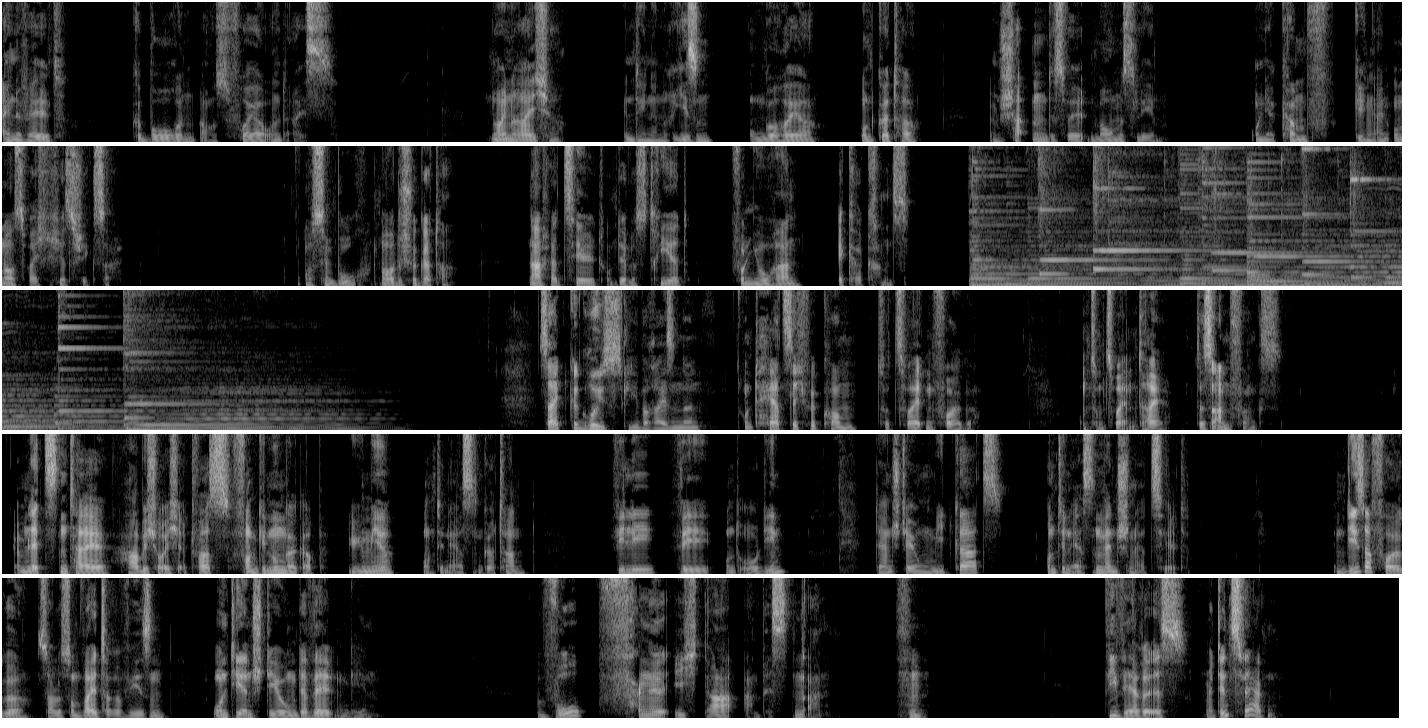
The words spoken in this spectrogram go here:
Eine Welt, geboren aus Feuer und Eis. Neun Reiche, in denen Riesen, Ungeheuer und Götter im Schatten des Weltenbaumes leben und ihr Kampf gegen ein unausweichliches Schicksal. Aus dem Buch Nordische Götter, nacherzählt und illustriert von Johann Eckerkranz. Seid gegrüßt, liebe Reisenden, und herzlich willkommen zur zweiten Folge und zum zweiten Teil des Anfangs. Im letzten Teil habe ich euch etwas von Ginnungagap, Ymir und den ersten Göttern, Vili, We und Odin, der Entstehung Midgards und den ersten Menschen erzählt. In dieser Folge soll es um weitere Wesen und die Entstehung der Welten gehen. Wo fange ich da am besten an? Hm. Wie wäre es mit den Zwergen?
